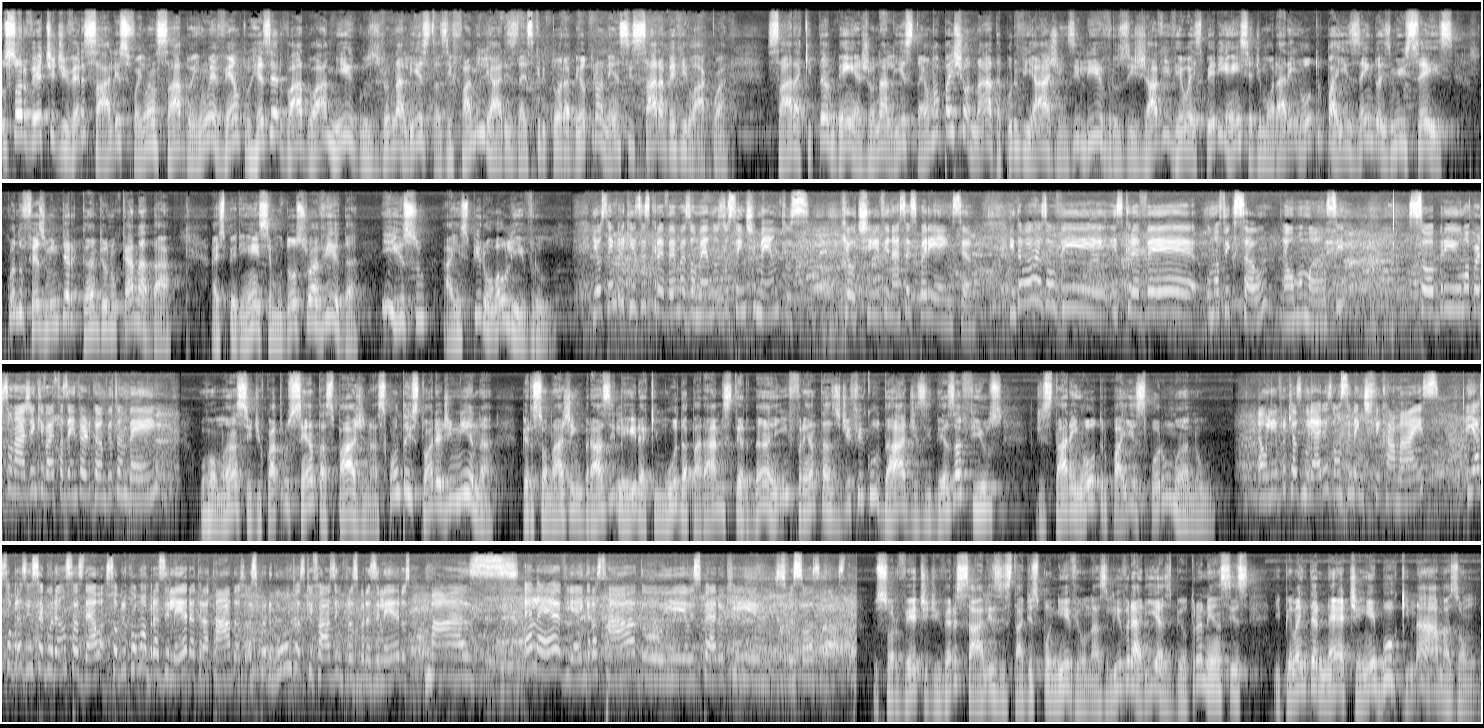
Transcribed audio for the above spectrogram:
O sorvete de Versalhes foi lançado em um evento reservado a amigos, jornalistas e familiares da escritora beltronense Sara Bevilacqua. Sara, que também é jornalista, é uma apaixonada por viagens e livros e já viveu a experiência de morar em outro país em 2006, quando fez um intercâmbio no Canadá. A experiência mudou sua vida e isso a inspirou ao livro. E eu sempre quis escrever mais ou menos os sentimentos que eu tive nessa experiência. Então eu resolvi escrever uma ficção, é um romance, sobre uma personagem que vai fazer intercâmbio também. O romance de 400 páginas conta a história de Nina, personagem brasileira que muda para Amsterdã e enfrenta as dificuldades e desafios de estar em outro país por um ano. É um livro que as mulheres vão se identificar mais, e é sobre as inseguranças dela, sobre como a brasileira é tratada, as perguntas que fazem para os brasileiros, mas é leve, é engraçado e eu espero que as pessoas gostem. O sorvete de Versalhes está disponível nas livrarias beltronenses e pela internet em e-book na Amazon.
